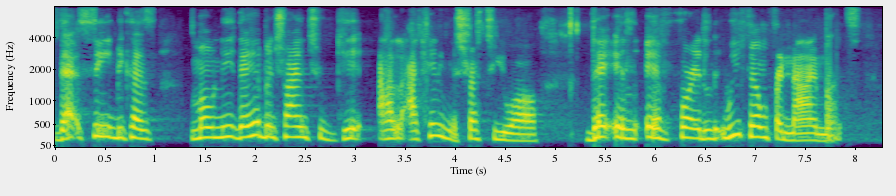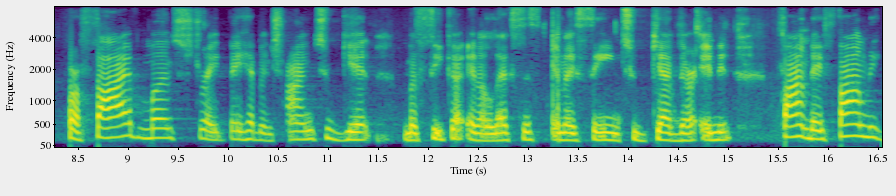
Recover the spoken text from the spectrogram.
that scene because Moniece, they have been trying to get. I, I can't even stress to you all. They if, if for we filmed for nine months. For five months straight, they have been trying to get Masika and Alexis in a scene together, and it, fin- they finally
